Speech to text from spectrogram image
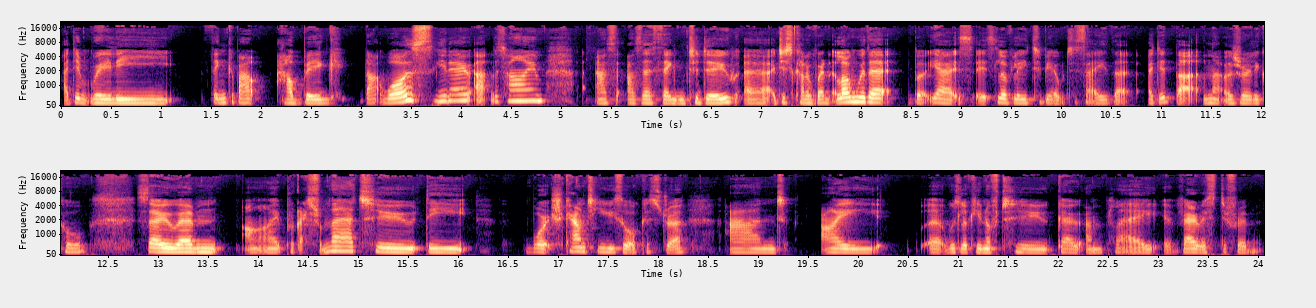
i didn't really think about how big that was, you know, at the time as as a thing to do. Uh, I just kind of went along with it. But yeah, it's it's lovely to be able to say that I did that, and that was really cool. So um, I progressed from there to the Warwickshire County Youth Orchestra, and I uh, was lucky enough to go and play various different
